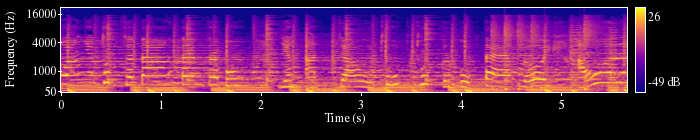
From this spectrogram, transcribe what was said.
หวังยังทุกจะตางเต็มกระปุก ยังอัดเจ้าทุกทุกกระปุกแตกเลย เอาอะไร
